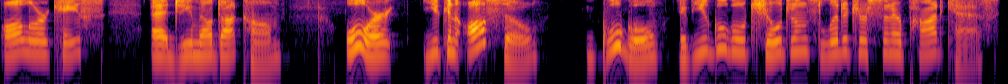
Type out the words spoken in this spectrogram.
all lowercase at gmail.com. Or you can also Google, if you Google Children's Literature Center podcast,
